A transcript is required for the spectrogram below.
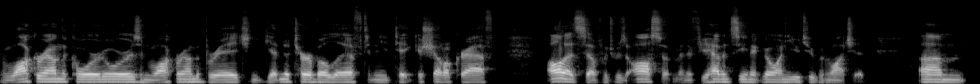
and walk around the corridors and walk around the bridge and get in a turbo lift and you take a shuttlecraft, all that stuff, which was awesome. And if you haven't seen it, go on YouTube and watch it. Um,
